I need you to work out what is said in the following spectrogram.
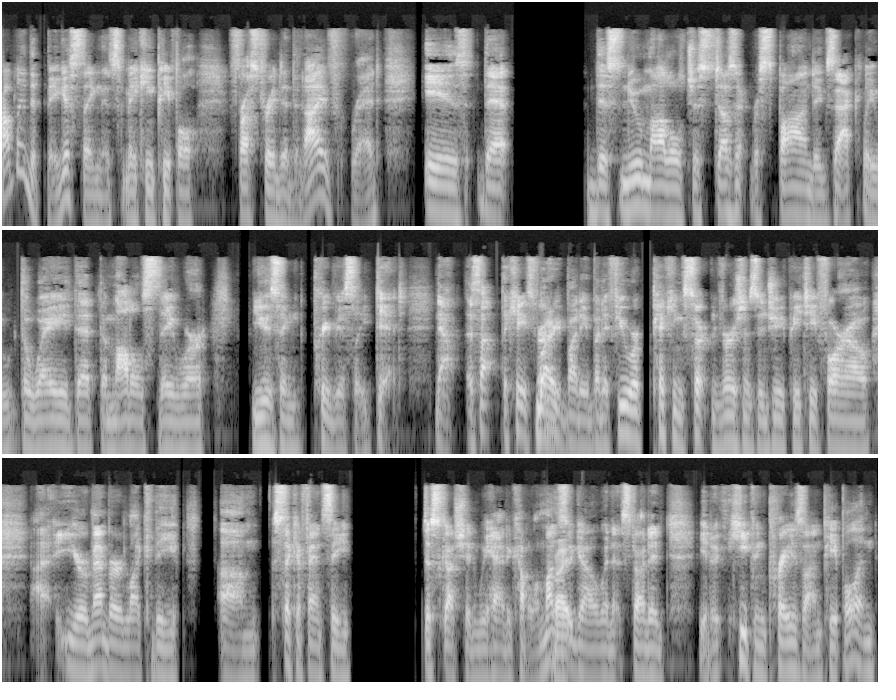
probably the biggest thing that's making people frustrated that I've read is that this new model just doesn't respond exactly the way that the models they were using previously did. Now, it's not the case for Right. everybody, but if you were picking certain versions of GPT-4o, uh, you remember like the um, sycophancy discussion we had a couple of months Right. ago when it started, you know, heaping praise on people, and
